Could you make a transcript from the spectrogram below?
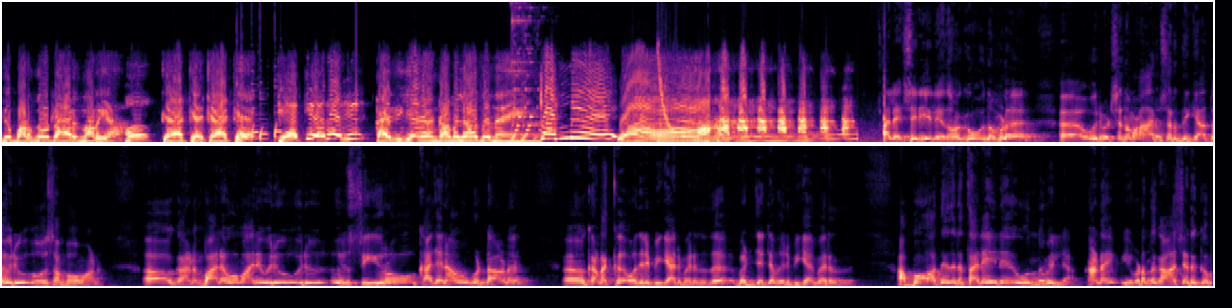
ഇത് പുറത്തോട്ട് ആരെന്ന് അറിയാം. കേക്കേ കേക്കേ. കേക്ക് ഏതാര് കരിക്കാൻ കമലാസനെ തന്നെ. വാ. അല്ലേ ശരിയല്ലേ? നമുക്ക് നമ്മൾ ഒരുപക്ഷെ നമ്മൾ ആരും ശ്രദ്ധിക്കാത്ത ഒരു സംഭവമാണ്. കാരണം ബാലഗോപാലെ ഒരു ഒരു ഒരു സീറോ ഖജനാവും കൊണ്ടാണ് കണക്ക് അവതരിപ്പിക്കാൻ വരുന്നത് ബഡ്ജറ്റ് അവതരിപ്പിക്കാൻ വരുന്നത്. അപ്പോൾ അദ്ദേഹത്തിന്റെ തലയിൽ ഒന്നുമില്ല. കാരണം എവിടെ നിന്ന് കാശെടുക്കും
